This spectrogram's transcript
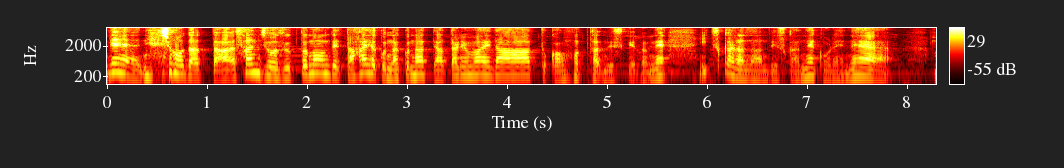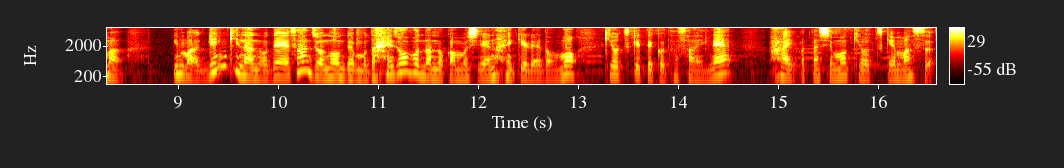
で、2錠だった、3錠ずっと飲んでた、早くなくなって当たり前だーとか思ったんですけどね。いつからなんですかね、これね。まあ、今元気なので3錠飲んでも大丈夫なのかもしれないけれども、気をつけてくださいね。はい、私も気をつけます。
